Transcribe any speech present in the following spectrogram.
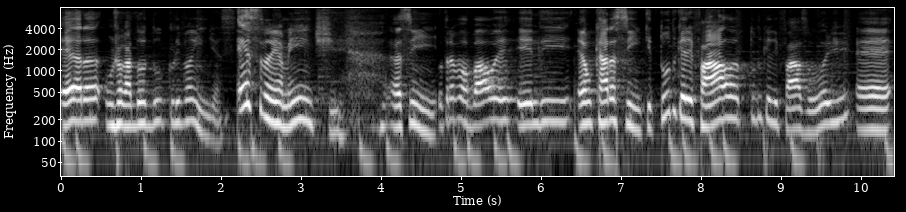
era um jogador do Cleveland Indians. Estranhamente, assim, o Trevor Bauer, ele é um cara assim, que tudo que ele fala, tudo que ele faz hoje é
